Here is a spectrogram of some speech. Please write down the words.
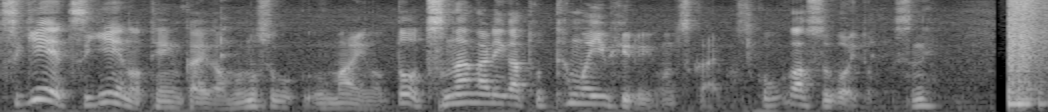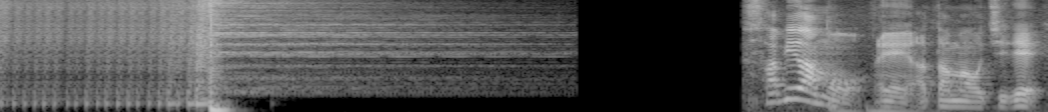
次へ次への展開がものすごくうまいのとつながりがとってもいいフィルムを使います。ここがすごいところですね。サビはもう、えー、頭打ちで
